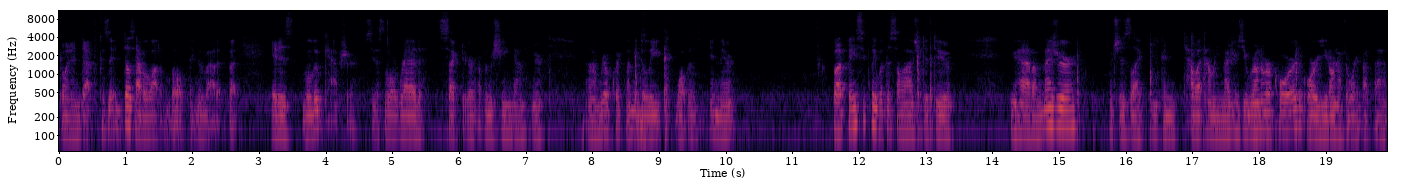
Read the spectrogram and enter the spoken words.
going in depth because it does have a lot of little things about it, but it is the loop capture. See this little red sector of the machine down here. Uh, real quick, let me delete what was in there. But basically what this allows you to do, you have a measure, which is like you can tell it how many measures you run a record, or you don't have to worry about that.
